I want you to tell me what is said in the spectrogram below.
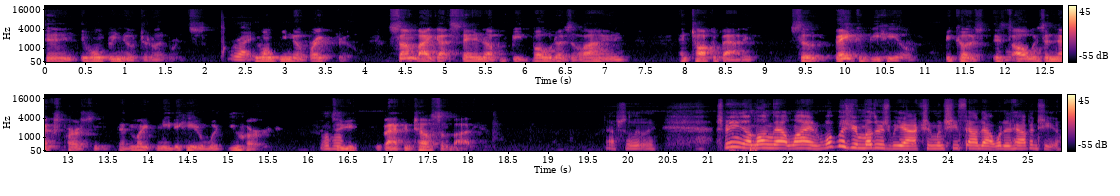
then it won't be no deliverance. Right. It won't be no breakthrough. Somebody got to stand up and be bold as a lion and talk about it so they can be healed because it's Mhm. always the next person that might need to hear what you heard. So Mhm. you can go back and tell somebody. Absolutely. Speaking along that line, what was your mother's reaction when she found out what had happened to you?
